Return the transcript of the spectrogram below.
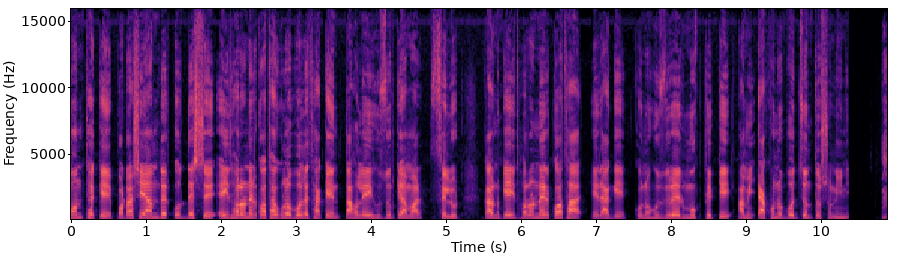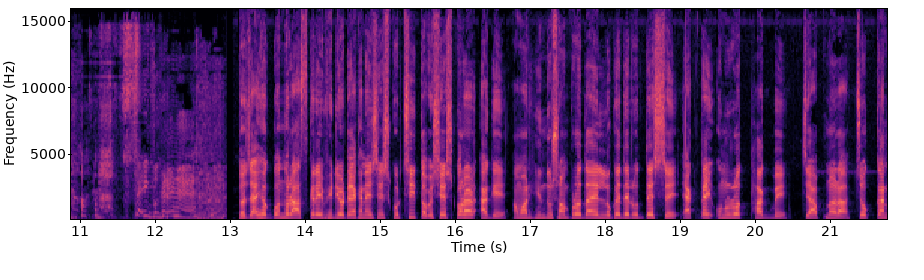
মন থেকে পটাশিয়ামদের উদ্দেশ্যে এই ধরনের কথাগুলো বলে থাকেন তাহলে এই হুজুরকে আমার সেলুট। কারণ কি এই ধরনের কথা এর আগে কোনো হুজুরের মুখ থেকে আমি এখনও পর্যন্ত শুনিনি। তো যাই হোক বন্ধুরা আজকের এই ভিডিওটা এখানে শেষ করছি। তবে শেষ করার আগে আমার হিন্দু সম্প্রদায়ের লোকেদের উদ্দেশ্যে একটাই অনুরোধ থাকবে যে আপনারা চোখ কান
